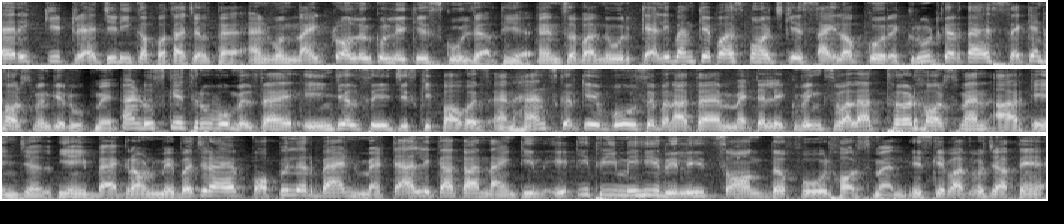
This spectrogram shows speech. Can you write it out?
एरिक की ट्रेजिडी का पता चलता है एंड वो नाइट क्रॉलर को लेके स्कूल जाती है। एंड सबनूर कैलिबन के पास पहुँच के साइलॉक को रिक्रूट करता है सेकंड हॉर्समैन के रूप में। एंड उसके थ्रू वो मिलता है एंजल से, जिसकी पावर्स एनहेंस करके वो उसे बनाता है मेटेलिक विंग्स वाला थर्ड हॉर्समैन आर्क एंजल यही बैकग्राउंड में बज रहा है पॉपुलर बैंड मेटालिका का 1983 में ही release song the fourth horseman इसके बाद वो जाते हैं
